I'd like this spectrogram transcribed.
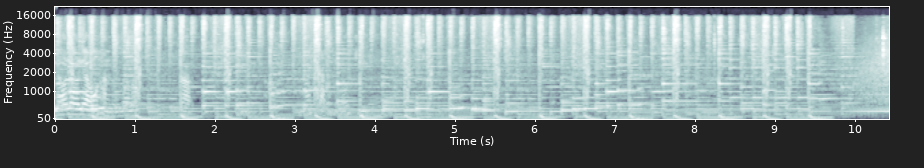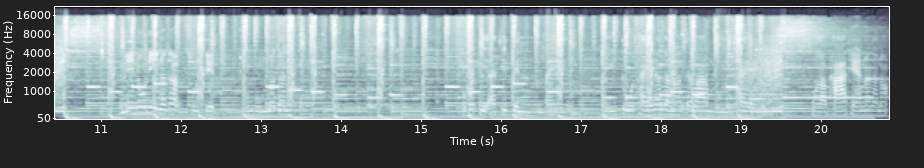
แล้วเร็วๆหันแล้วเนาะครับมาจับแล้วกินเมนูนี้เราจะสูตรเด็ด ปกติอาจจะเป็นใบใบตูไทยแล้วกันเนาะแต่ว่าบุ๋มใส่โหระพาแทนแล้วกันเนาะ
